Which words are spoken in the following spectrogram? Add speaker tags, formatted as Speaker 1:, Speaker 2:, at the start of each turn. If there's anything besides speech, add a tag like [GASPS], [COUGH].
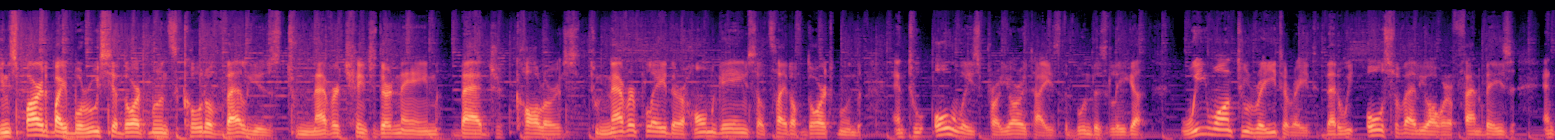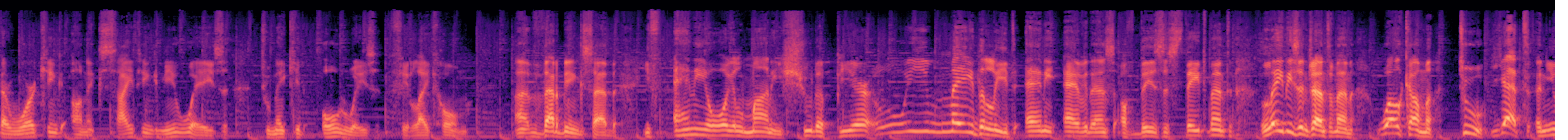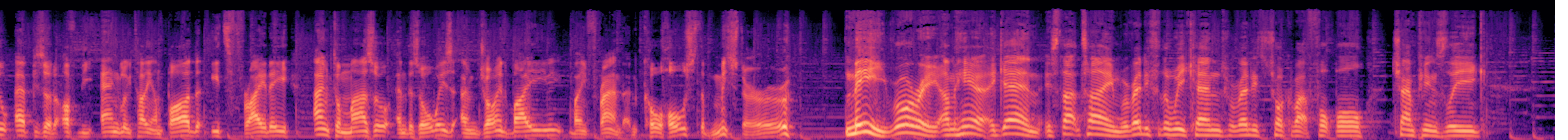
Speaker 1: Inspired by Borussia Dortmund's code of values to never change their name, badge, colors, to never play their home games outside of Dortmund, and to always prioritize the Bundesliga, we want to reiterate that we also value our fan base and are working on exciting new ways to make it always feel like home. Uh, that being said, if any oil money should appear, we may delete any evidence of this statement. Ladies and gentlemen, welcome to yet a new episode of the Anglo Italian Pod. It's Friday. I'm Tommaso, and as always, I'm joined by my friend and co host, Mr.
Speaker 2: Me, Ruairi, I'm here again. It's that time. We're ready for the weekend. We're ready to talk about football, Champions League,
